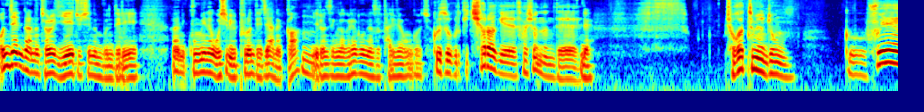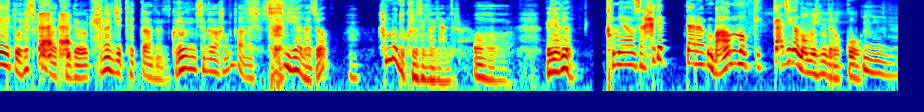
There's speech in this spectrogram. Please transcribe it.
언젠가는 저를 이해해 주시는 분들이 한 국민의 51%는 되지 않을까 음. 이런 생각을 해 보면서 달려온 거죠. 그래서 그렇게 치열하게 사셨는데 네. 저 같으면 좀 그 후회도 했을 것 같아. 내가 괜한 짓 했다는 그런 생각은 한 번도 안 하셨어요. 참 미안하죠. 한 번도 그런 생각이 안 들어요. 어. 왜냐하면 커밍아웃을 하겠다라고 마음 먹기까지가 너무 힘들었고 음.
